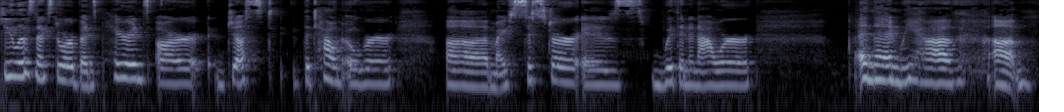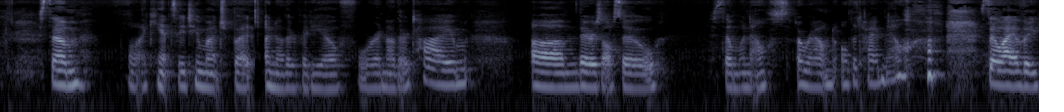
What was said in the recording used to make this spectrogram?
she lives next door. Ben's parents are just the town over. Uh, my sister is within an hour. And then we have um, some, well, I can't say too much, but another video for another time. Um, there's also someone else around all the time now. so I have a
